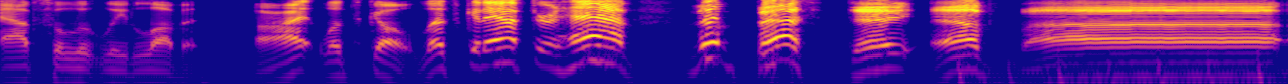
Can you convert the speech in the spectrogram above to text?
Absolutely love it. All right, let's go. Let's get after it. Have the best day ever.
